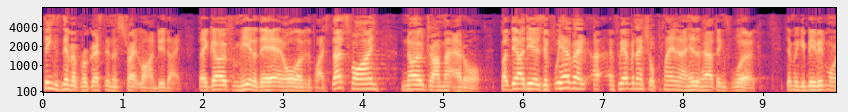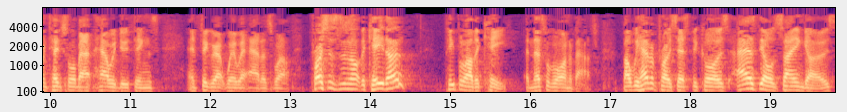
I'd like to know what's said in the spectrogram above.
things never progress in a straight line, do they? They go from here to there and all over the place. That's fine. No drama at all. But the idea is if we have a, if we have an actual plan in our head of how things work, then we can be a bit more intentional about how we do things and figure out where we're at as well. Processes are not the key though. People are the key. And that's what we're on about. But we have a process because as the old saying goes,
